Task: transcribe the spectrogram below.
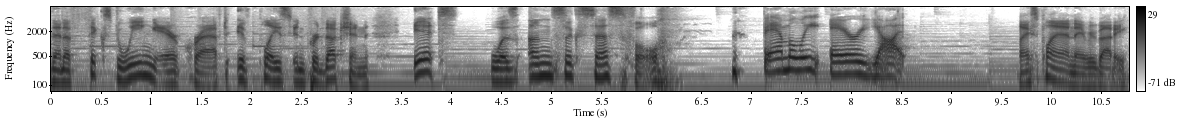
than a fixed wing aircraft if placed in production. It was unsuccessful. Family Air Yacht. Nice plan, everybody.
